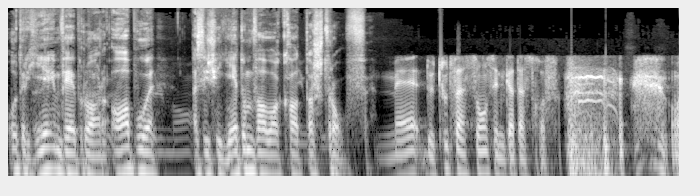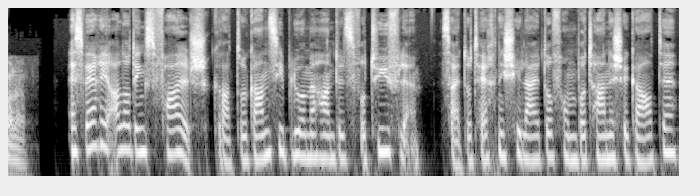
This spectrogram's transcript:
oder hier im Februar anbauen, es ist in jedem Fall eine Katastrophe. Mais de toute façon, c'est une catastrophe. voilà. Es wäre allerdings falsch, gerade den ganzen Blumenhandel zu verteufeln sagt der technische Leiter vom Botanischen Garten,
